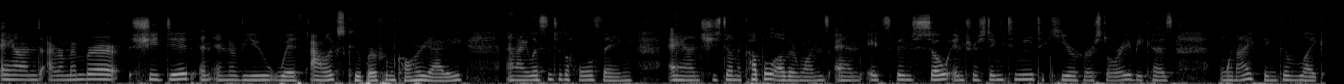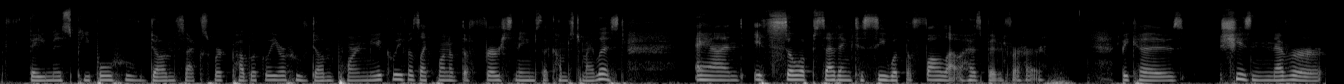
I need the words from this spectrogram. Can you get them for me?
And I remember she did an interview with Alex Cooper from Call Her Daddy, and I listened to the whole thing. And she's done a couple other ones, and it's been so interesting to me to hear her story because when I think of like famous people who've done sex work publicly or who've done porn, Mia Khalifa is like one of the first names that comes to my list. And it's so upsetting to see what the fallout has been for her because she's never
